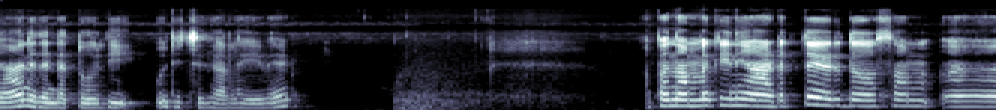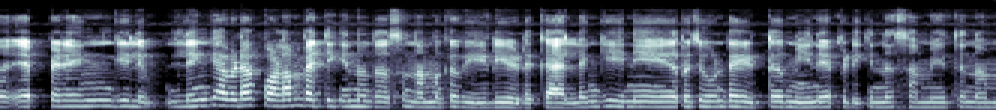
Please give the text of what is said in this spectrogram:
ഞാനിതിന്റെ തൊലി ഉരിച്ച് കളയുവേ. അപ്പം നമുക്കിനി അടുത്ത ഒരു ദിവസം എപ്പോഴെങ്കിലും ഇല്ലെങ്കിൽ അവിടെ കുളം പറ്റിക്കുന്ന ദിവസം നമുക്ക് വീഡിയോ എടുക്കാം. അല്ലെങ്കിൽ ഇനി ഏറ് ചൂണ്ടയിട്ട് മീനെ പിടിക്കുന്ന സമയത്ത് നം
